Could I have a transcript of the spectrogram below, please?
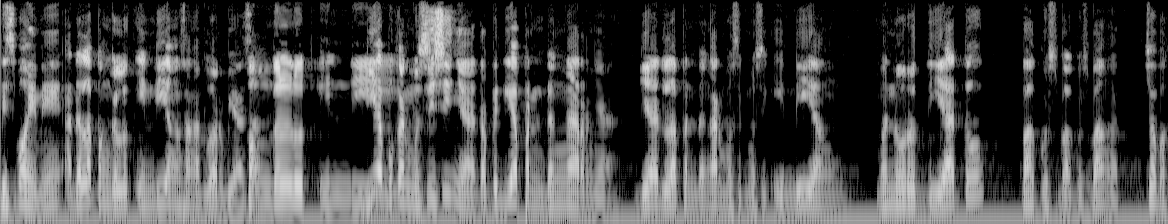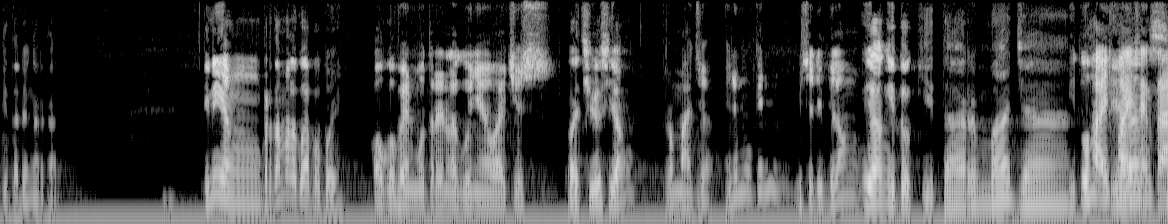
Bismo ini adalah penggelut indie yang sangat luar biasa. Penggelut indie. Dia bukan musisinya, tapi dia pendengarnya. Dia adalah pendengar musik-musik indie yang menurut dia tuh bagus-bagus banget. Coba kita dengarkan. Ini yang pertama lagu apa, Boy? Oh, gue pengen muterin lagunya White Shoes White Shoes yang remaja. Ini mungkin bisa dibilang yang itu kita remaja itu hi-fi yang setan.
